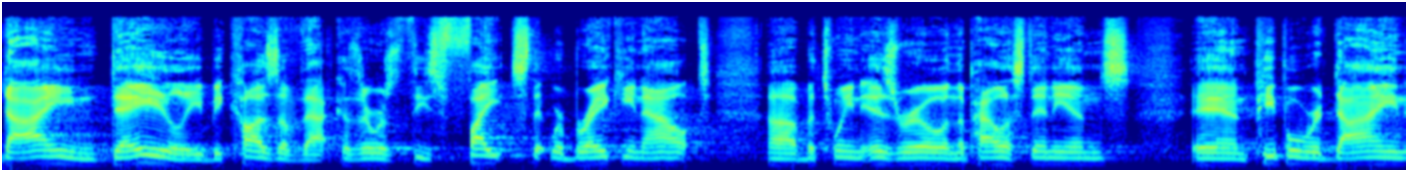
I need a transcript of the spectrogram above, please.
dying daily because of that, because there was these fights that were breaking out uh, between Israel and the Palestinians, and people were dying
